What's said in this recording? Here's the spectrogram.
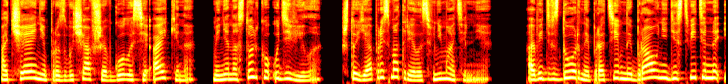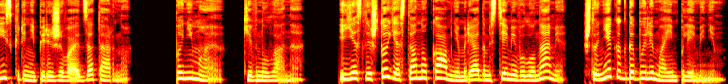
Отчаяние, прозвучавшее в голосе Айкина, меня настолько удивило, что я присмотрелась внимательнее. А ведь вздорный, противный Брауни действительно искренне переживает за Тарну. «Понимаю», – кивнула она. «И если что, я стану камнем рядом с теми валунами, что некогда были моим племенем.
